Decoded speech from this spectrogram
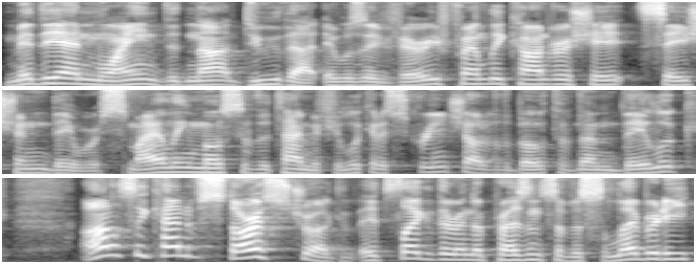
Medea and Mouin did not do that. It was a very friendly conversation. They were smiling most of the time. If you look at a screenshot of the both of them, they look honestly kind of starstruck. It's like they're in the presence of a celebrity.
